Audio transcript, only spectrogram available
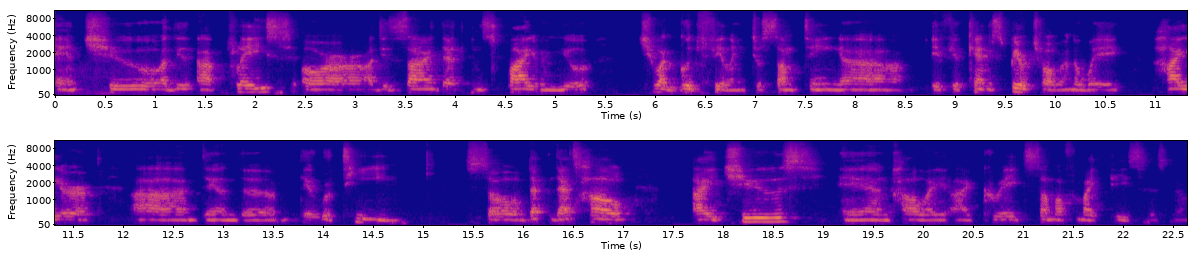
and to a, a, place or a design that inspire you to a good feeling, to something, uh, if you can, spiritual in a way, higher uh, than the, the routine. So that, that's how I choose and how I, I create some of my pieces. You know?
